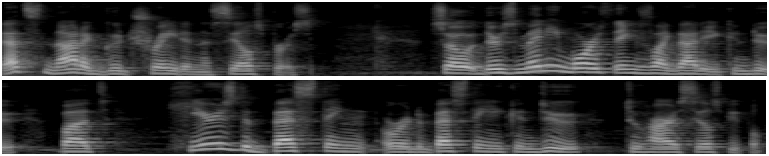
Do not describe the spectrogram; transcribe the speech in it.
That's not a good trait in a salesperson. So there's many more things like that, you can do. But here's the best thing or the best thing you can do to hire salespeople.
